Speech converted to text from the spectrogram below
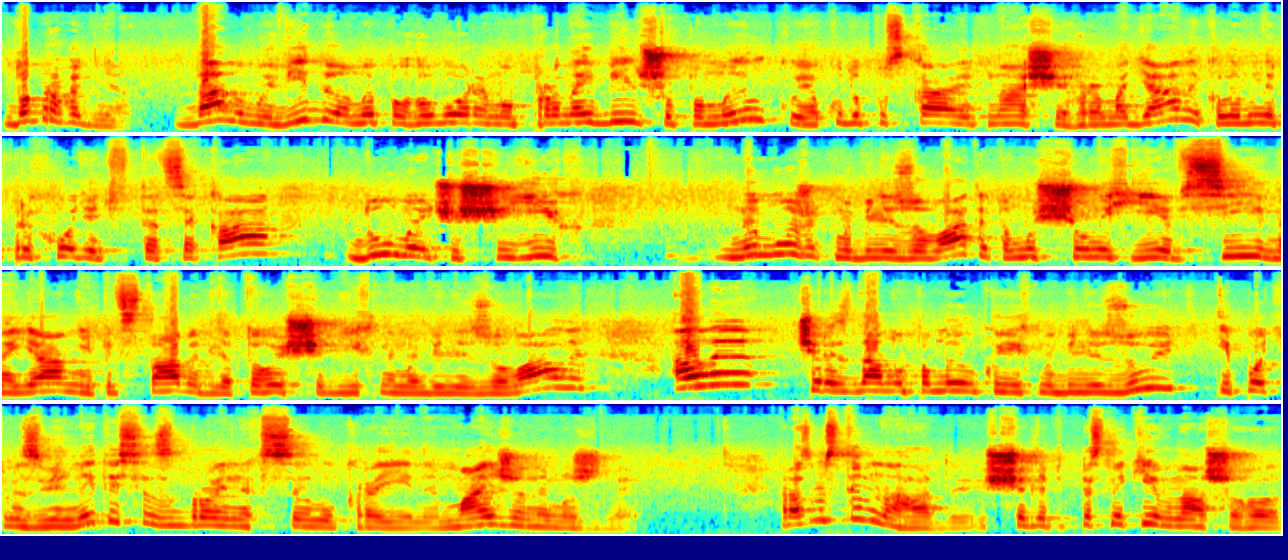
Доброго дня! В даному відео ми поговоримо про найбільшу помилку, яку допускають наші громадяни, коли вони приходять в ТЦК, думаючи, що їх не можуть мобілізувати, тому що у них є всі наявні підстави для того, щоб їх не мобілізували. Але через дану помилку їх мобілізують і потім звільнитися з Збройних сил України майже неможливо. Разом з тим нагадую, що для підписників нашого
